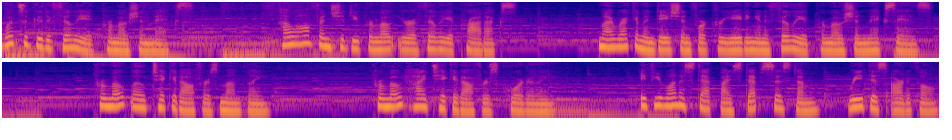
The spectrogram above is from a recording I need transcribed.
what's a good affiliate promotion mix? How often should you promote your affiliate products? My recommendation for creating an affiliate promotion mix is Promote low ticket offers monthly, promote high ticket offers quarterly. If you want a step by step system, read this article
